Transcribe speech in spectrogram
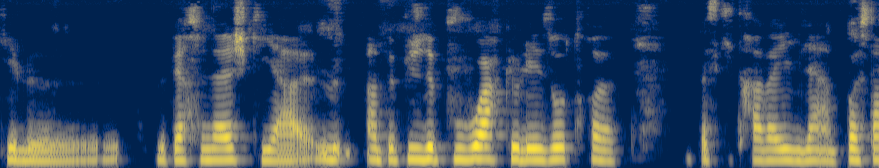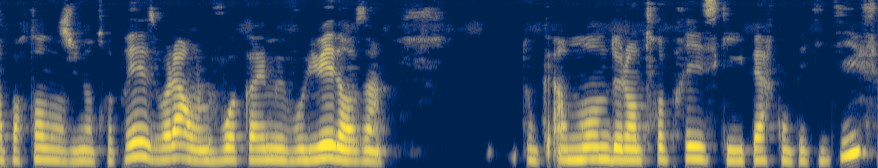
qui est le, le personnage qui a un peu plus de pouvoir que les autres euh, parce qu'il travaille, il a un poste important dans une entreprise. Voilà, on le voit quand même évoluer dans un donc un monde de l'entreprise qui est hyper compétitif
